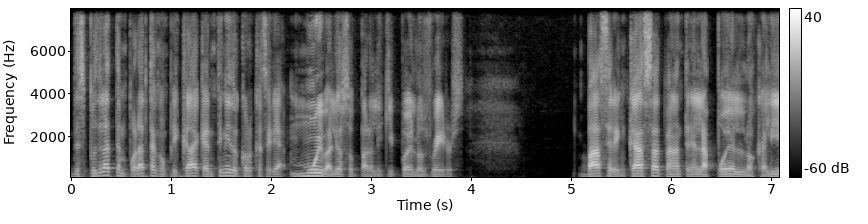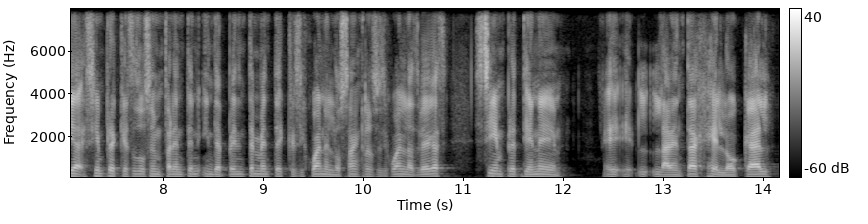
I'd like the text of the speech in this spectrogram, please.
después de la temporada tan complicada que han tenido, creo que sería muy valioso para el equipo de los Raiders. Va a ser en casa, van a tener el apoyo de la localidad. Siempre que esos dos se enfrenten, independientemente de que si juegan en Los Ángeles o si juegan en Las Vegas, siempre tiene eh, eh, la ventaja local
